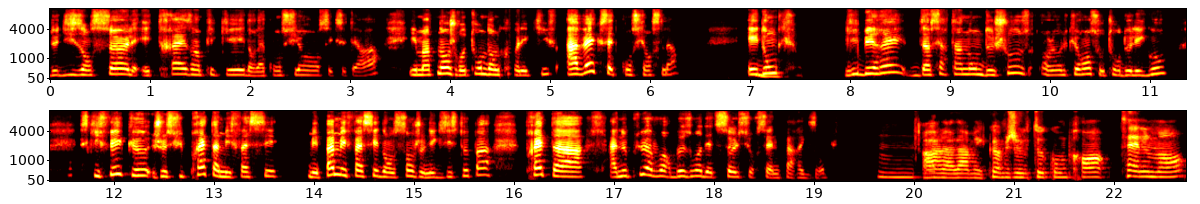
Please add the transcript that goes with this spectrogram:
de 10 ans seul et très impliqué dans la conscience, etc. Et maintenant, je retourne dans le collectif avec cette conscience-là. Et mmh. donc, libérée d'un certain nombre de choses, en l'occurrence autour de l'ego, ce qui fait que je suis prête à m'effacer mais pas m'effacer dans le sens je n'existe pas, prête à, ne plus avoir besoin d'être seule sur scène, par exemple. Mmh. Oh là là, mais comme je te comprends tellement,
